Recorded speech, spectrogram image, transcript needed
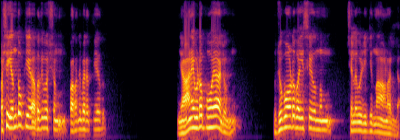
പക്ഷെ എന്തൊക്കെയാ പ്രതിപക്ഷം പറഞ്ഞു പരത്തിയത്? ഞാൻ എവിടെ പോയാലും ഒരുപാട് പൈസയൊന്നും ചിലവഴിക്കുന്ന ആളല്ല.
